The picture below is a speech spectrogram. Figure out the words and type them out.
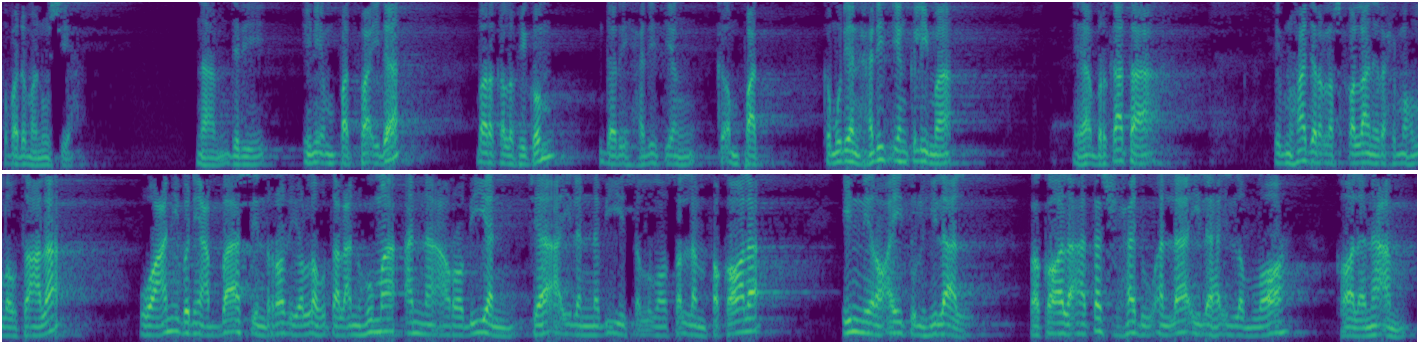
kepada manusia. Nah, jadi ini empat faedah. Barakallahu fikum dari hadis yang keempat. Kemudian hadis yang kelima ya berkata Ibnu Hajar Al-Asqalani rahimahullahu taala Wa ani bani Abbas radhiyallahu ta'ala anhuma anna Arabiyan jaa ila Nabi sallallahu alaihi wasallam faqala inni ra'aitul hilal faqala atashhadu an la ilaha illallah qala na'am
